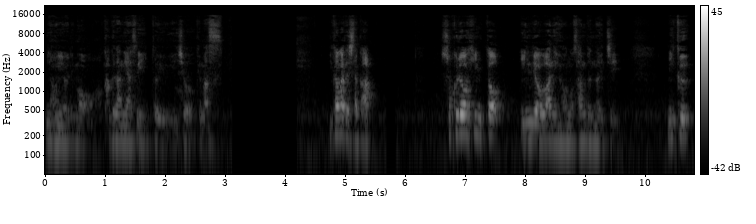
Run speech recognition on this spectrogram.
日本よりも格段に安いという印象を受けます。いかがでしたか？食料品と飲料は日本の3分の1肉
